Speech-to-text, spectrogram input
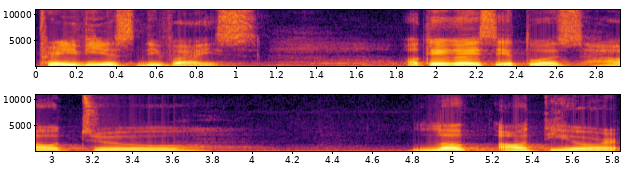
previous device. Okay guys, it was how to log out your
